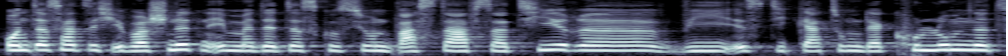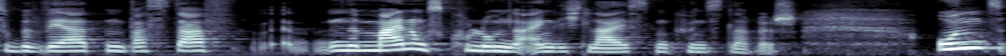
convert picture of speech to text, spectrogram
Und das hat sich überschnitten eben mit der Diskussion, was darf Satire, wie ist die Gattung der Kolumne zu bewerten, was darf eine Meinungskolumne eigentlich leisten künstlerisch. Und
